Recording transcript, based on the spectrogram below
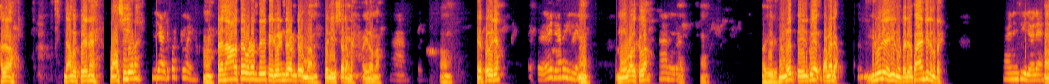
അല്ല ഞാൻ വെപ്പേനെ പോയി അല്ല നാളത്തെ ഇവിടെ എന്ത് പരിപാടി ഉണ്ട് പറഞ്ഞിട്ട് ഒന്നാണ് ലീസ്റ്റ് ആക്കണ്ടേ അതിനൊന്നാ എപ്പോ വരിക. നൂറാൾക്കുള്ള ശരി. നിങ്ങൾ പറഞ്ഞരാ. പറഞ്ഞുതരാം ഇരുപത് അരി ഇരുന്നോട്ടെ പതിനഞ്ച് ഇരുന്നോട്ടെ ആ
